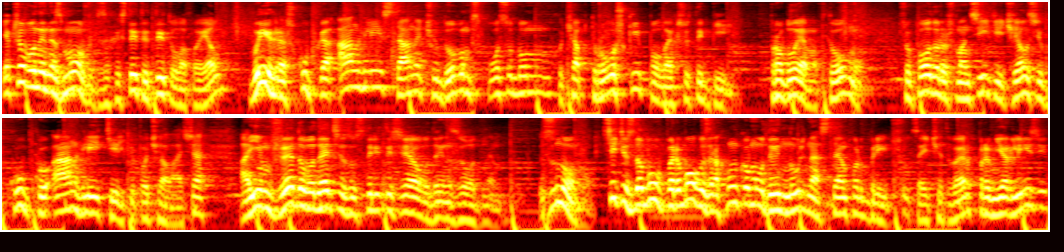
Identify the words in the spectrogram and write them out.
Якщо вони не зможуть захистити титул АПЛ, виграш Кубка Англії стане чудовим способом хоча б трошки полегшити біль. Проблема в тому, що подорож Мансіті і Челсі в Кубку Англії тільки почалася, а їм вже доведеться зустрітися один з одним. Знову Сіті здобув перемогу з рахунком 1-0 на Стемфорд Брідж у цей четвер в прем'єр-лізі,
